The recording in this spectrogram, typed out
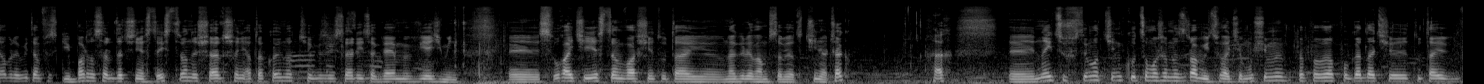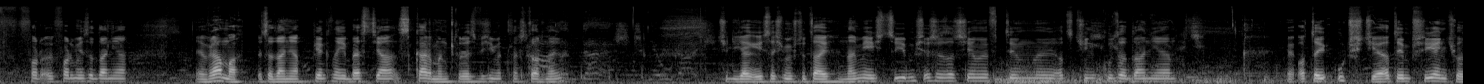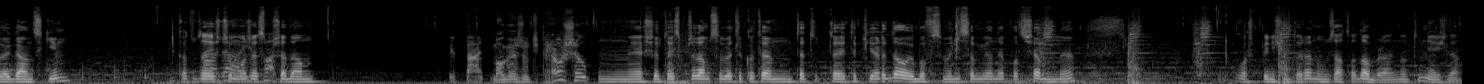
Dobry, witam wszystkich bardzo serdecznie z tej strony Szerszeń, a to kolejny odcinek z serii Zagrajemy w Wiedźmin. Yy, słuchajcie, jestem właśnie tutaj, yy, nagrywam sobie odcineczek. Yy, no i cóż, w tym odcinku co możemy zrobić? Słuchajcie, musimy na pewno pogadać tutaj w, for, w formie zadania, w ramach zadania Piękna i Bestia z Carmen, które jest w Zimie Klasztornej. Czyli jesteśmy już tutaj na miejscu i myślę, że zaczniemy w tym odcinku zadanie o tej uczcie, o tym przyjęciu eleganckim. Tylko tutaj jeszcze może sprzedam. Pan, mogę rzucić? Proszę. Mm, jeszcze tutaj sprzedam sobie tylko ten, te tutaj te pierdoły, bo w sumie nie są mi one potrzebne. Masz 50 renum za to, dobra, no to nieźle.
